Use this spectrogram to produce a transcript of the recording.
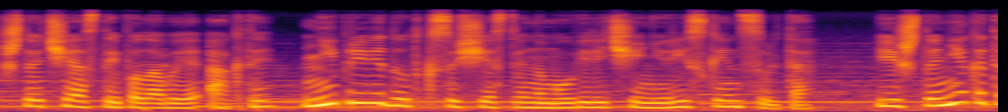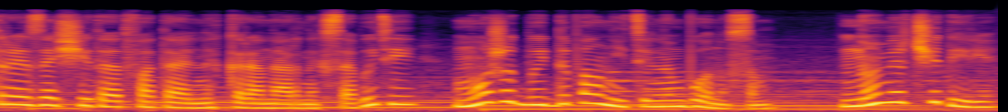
что частые половые акты не приведут к существенному увеличению риска инсульта, и что некоторая защита от фатальных коронарных событий может быть дополнительным бонусом. Номер 4.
